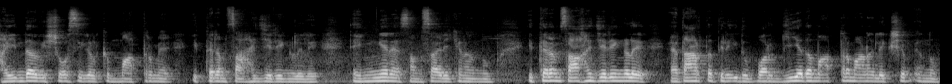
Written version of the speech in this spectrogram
ഹൈന്ദവ വിശ്വാസികൾക്ക് മാത്രമേ ഇത്തരം സാഹചര്യങ്ങളിൽ എങ്ങനെ സംസാരിക്കണമെന്നും ഇത്തരം സാഹചര്യങ്ങൾ യഥാർത്ഥത്തിൽ ഇത് വർഗീയത മാത്രമാണ് ലക്ഷ്യം എന്നും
